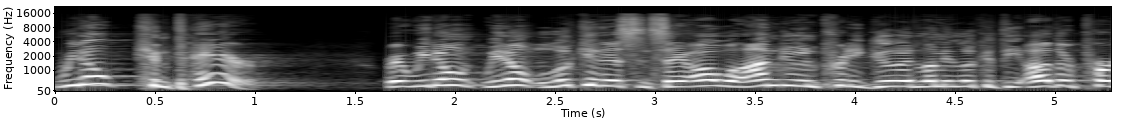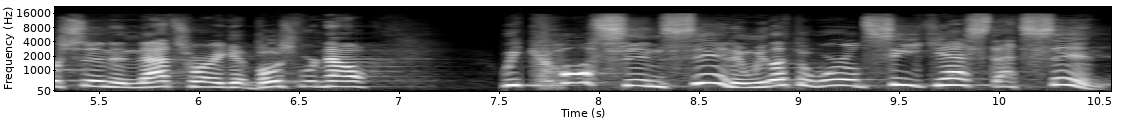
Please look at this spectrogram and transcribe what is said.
We don't compare. Right? We don't, we don't look at us and say, oh, well, I'm doing pretty good. Let me look at the other person, and that's where I get boastful. Now, we call sin sin, and we let the world see, yes, that's sin.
